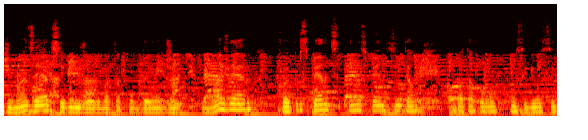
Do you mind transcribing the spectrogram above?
de 1 a 0, o segundo jogo o Botafogo ganhou de 1 a 0, foi para os pênaltis e nos pênaltis então o Botafogo conseguiu se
